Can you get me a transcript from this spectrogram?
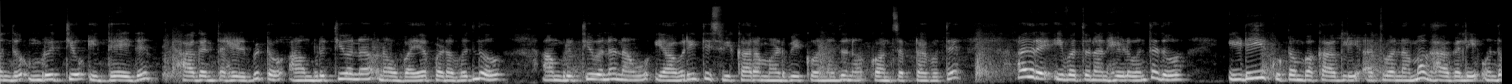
ಒಂದು ಮೃತ್ಯು ಇದ್ದೇ ಇದೆ. ಹಾಗಂತ ಹೇಳಿಬಿಟ್ಟು ಆ ಮೃತ್ಯುವನ್ನು ನಾವು ಭಯಪಡೋ ಬದಲು ಆ ಮೃತ್ಯುವನ್ನು ನಾವು ಯಾವ ರೀತಿ ಸ್ವೀಕಾರ ಮಾಡಬೇಕು ಅನ್ನೋದನ್ನು ಕಾನ್ಸೆಪ್ಟ್ ಆಗುತ್ತೆ. ಆದರೆ ಇವತ್ತು ನಾನು ಹೇಳುವಂಥದ್ದು ಇಡೀ ಕುಟುಂಬಕ್ಕಾಗಲಿ ಅಥವಾ ನಮಗಾಗಲಿ ಒಂದು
